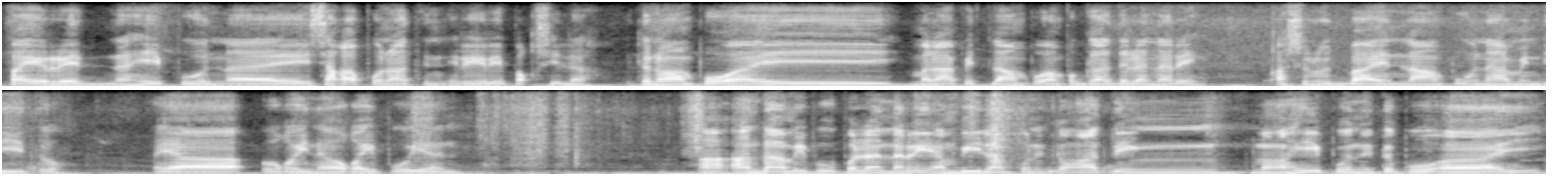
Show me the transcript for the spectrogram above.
pyred na hipon ay saka po natin i-repack sila. Ito naman po ay malapit lang po ang pagdadala na rin. Kasunod bayan lang po namin dito. Kaya okay na okay po yan. Ah, ang dami po pala na rin ang bilang po nitong ating mga hipon. Ito po ay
